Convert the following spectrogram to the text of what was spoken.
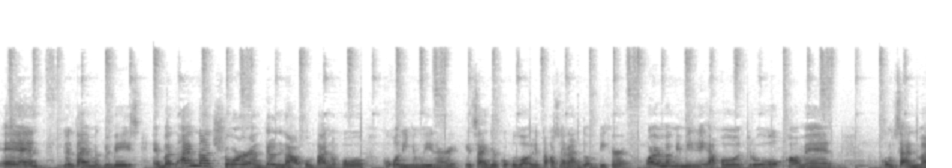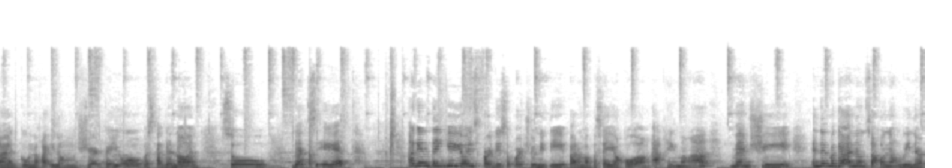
And, doon tayo magbe-base. Eh, but I'm not sure until now kung paano ko kukunin yung winner. It's either kukuha ulit ako sa random picker or mamimili ako through comment kung saan man, kung nakailang share kayo. Basta ganon. So, that's it. Again, thank you, Yoins, for this opportunity para mapasaya ko ang aking mga memshi. And then, mag-a-announce ako ng winner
